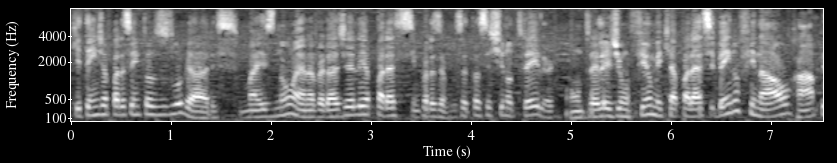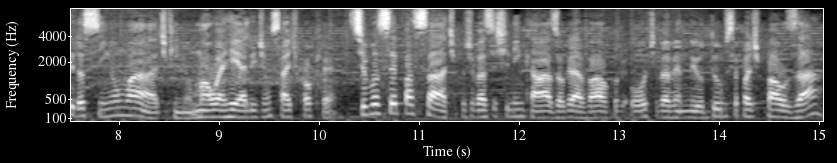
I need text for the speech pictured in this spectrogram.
que tende a aparecer em todos os lugares. Mas não é, na verdade, ele aparece assim, por exemplo, você tá assistindo o trailer, um trailer de um filme que aparece bem no final, rápido, assim, uma, enfim, uma URL de um site qualquer. Se você passar, tipo, estiver assistindo em casa ou gravar ou- ou estiver vendo no YouTube, você pode pausar,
